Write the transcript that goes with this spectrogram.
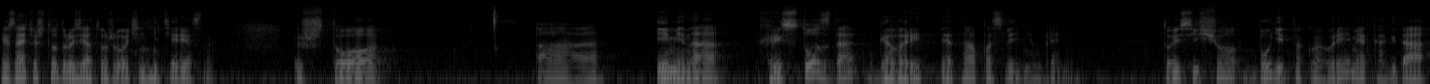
И знаете, что, друзья, тоже очень интересно, что а, именно Христос, да, говорит это о последнем времени. То есть еще будет такое время, когда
